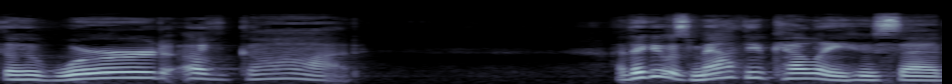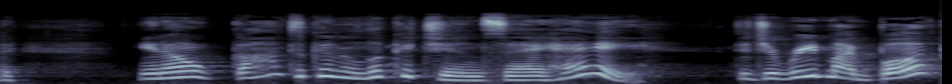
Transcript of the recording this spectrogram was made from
the Word of God. I think it was Matthew Kelly who said, You know, God's going to look at you and say, Hey, did you read my book?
